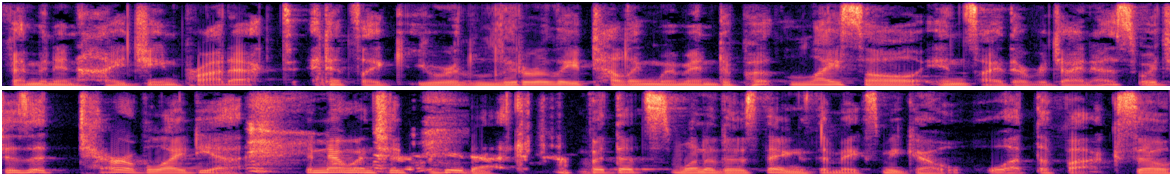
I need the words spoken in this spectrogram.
feminine hygiene product. And it's like you were literally telling women to put Lysol inside their vaginas, which is a terrible idea. And no one should do that. But that's one of those things that makes me go, what the fuck? So,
